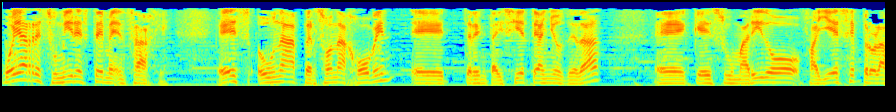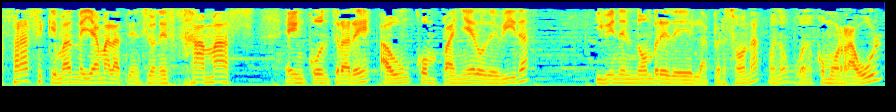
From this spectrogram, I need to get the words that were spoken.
voy a resumir este mensaje. Es una persona joven, eh, 37 años de edad, eh, que su marido fallece, pero la frase que más me llama la atención es jamás encontraré a un compañero de vida y viene el nombre de la persona, bueno, bueno, como Raúl,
